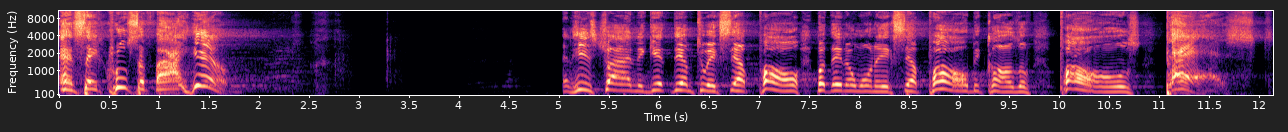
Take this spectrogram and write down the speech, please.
and say, Crucify him. And he's trying to get them to accept Paul, but they don't want to accept Paul because of Paul's past.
